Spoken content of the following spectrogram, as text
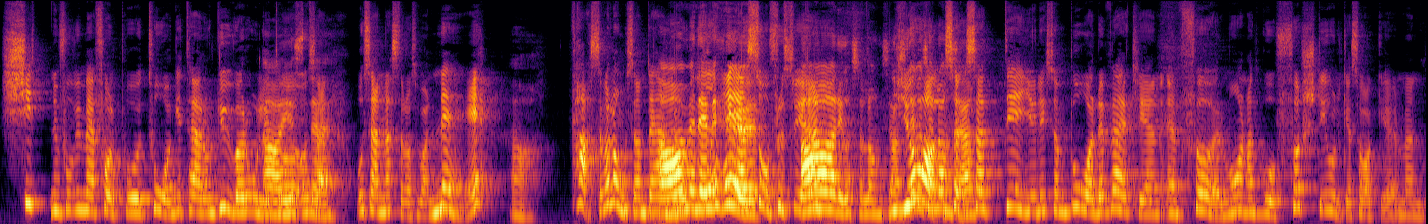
Shit, nu får vi med folk på tåget här och gud vad roligt. Ja, och, och, så här. och sen nästa dag så bara, nej! Ja. Fasen vad långsamt det här Ja, men eller Jag hur? är så frustrerad. Ja, det går så långsamt. så Ja, så, långsamt. så att det är ju liksom både verkligen en förmån att gå först i olika saker, men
